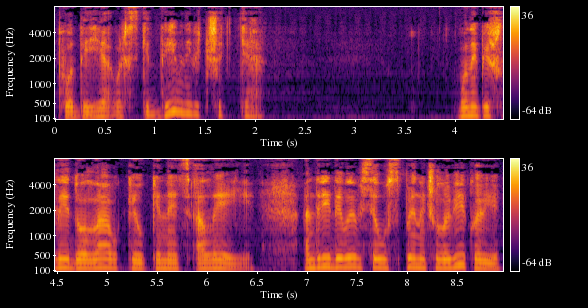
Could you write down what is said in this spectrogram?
По диявольськи дивне відчуття. Вони пішли до лавки у кінець алеї. Андрій дивився у спину чоловікові,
